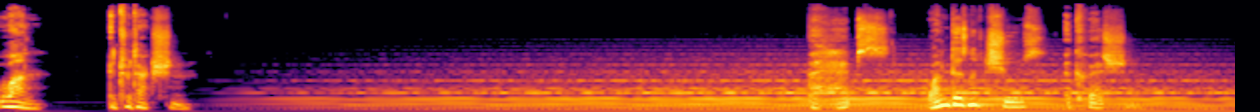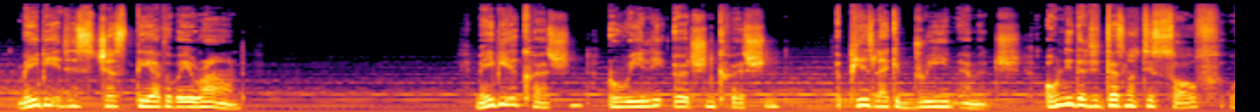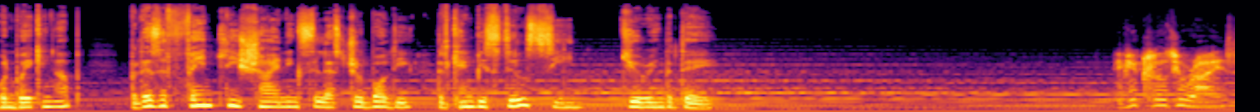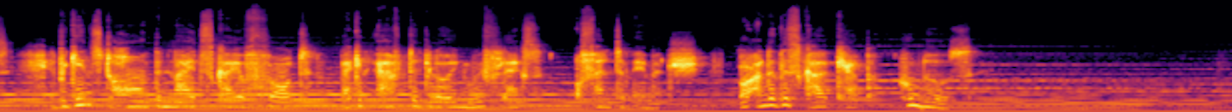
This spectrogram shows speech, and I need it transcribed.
1. Introduction Perhaps one does not choose a question. Maybe it is just the other way around. Maybe a question, a really urgent question, appears like a dream image, only that it does not dissolve when waking up, but as a faintly shining celestial body that can be still seen during the day. If you close your eyes, it begins to haunt the night sky of thought like an afterglowing reflex or phantom image. Or under the skull cap, who knows?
